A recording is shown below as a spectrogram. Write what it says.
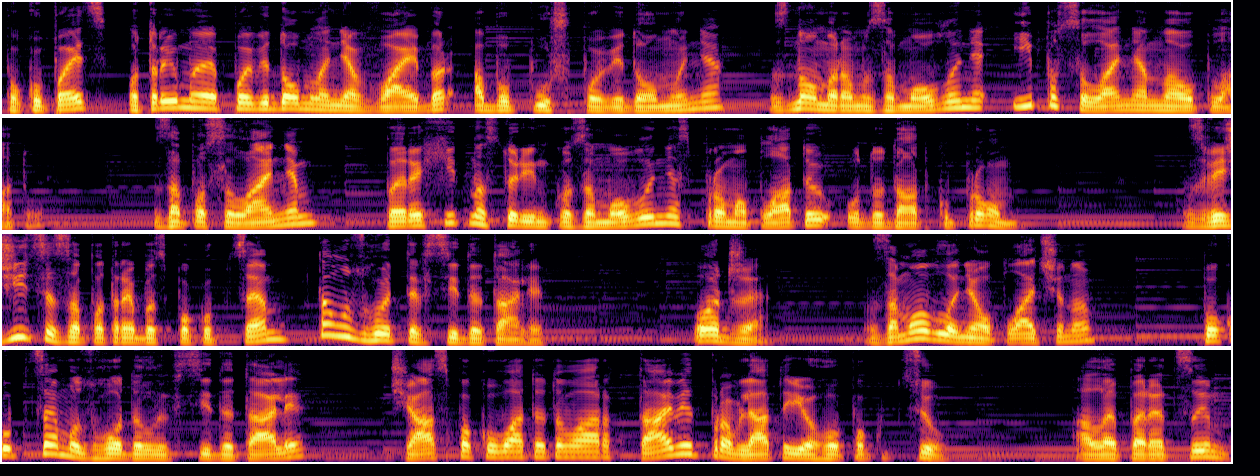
Покупець отримує повідомлення Viber або push повідомлення з номером замовлення і посиланням на оплату. За посиланням перехід на сторінку замовлення з промоплатою у додатку Пром. Зв'яжіться за потреби з покупцем та узгодьте всі деталі. Отже, замовлення оплачено, покупцем узгодили всі деталі, час пакувати товар та відправляти його покупцю. Але перед цим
